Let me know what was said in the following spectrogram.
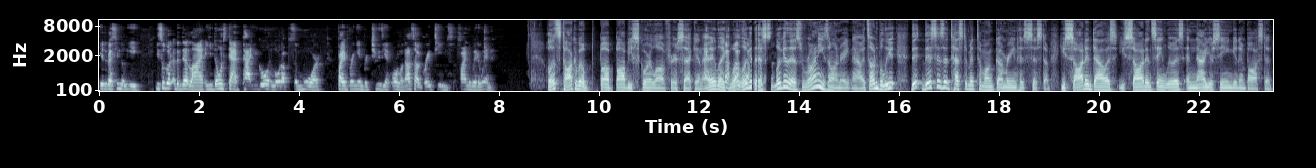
you're the best team in the league, you still go at the deadline and you don't stand pat. You go and load up some more by bringing Bertuzzi and Orlov. That's how great teams find a way to win. Well, let's talk about Bob, Bobby Skorlov for a second. Eh? Like, what? look at this! Look at this run he's on right now. It's unbelievable. Th- this is a testament to Montgomery and his system. You saw it in Dallas, you saw it in St. Louis, and now you're seeing it in Boston.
